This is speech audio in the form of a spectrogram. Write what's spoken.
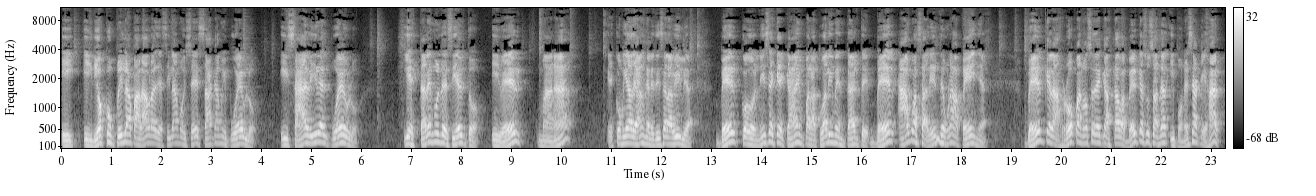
Y, y, Dios cumplir la palabra y decirle a Moisés, saca a mi pueblo y salir del pueblo y estar en un desierto y ver maná que es comida de ángeles, dice la Biblia. Ver codornices que caen para tú alimentarte. Ver agua salir de una peña. Ver que la ropa no se desgastaba. Ver que sus sandalias. Y ponerse a quejar.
